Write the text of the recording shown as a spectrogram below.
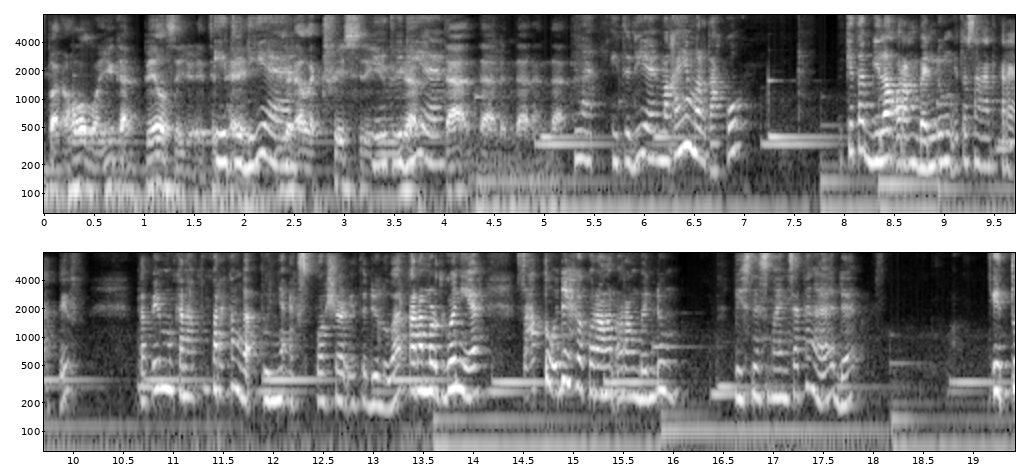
But hold on, you got bills that you need to Itu pay. dia. You got electricity. Itu you got dia. that, that, and that, and that. nah itu dia makanya menurut aku kita bilang orang Bandung itu sangat kreatif tapi kenapa mereka nggak punya exposure itu di luar karena menurut gue nih ya satu deh kekurangan orang Bandung bisnis mindsetnya nggak ada itu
